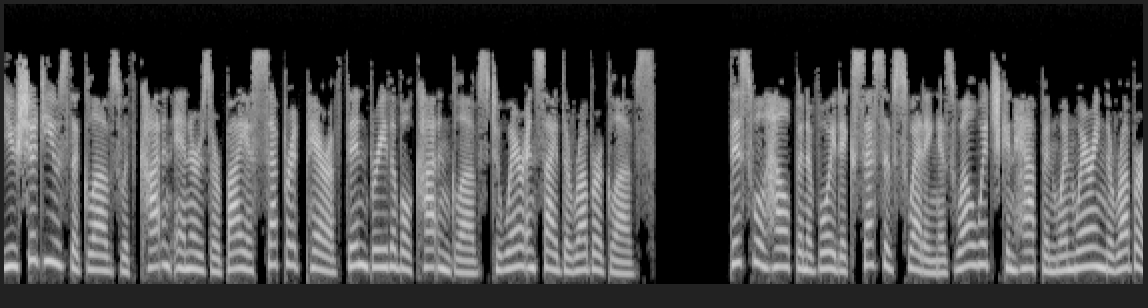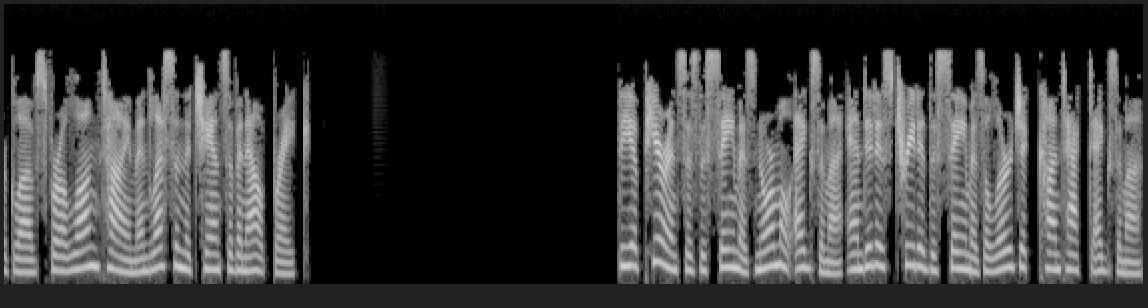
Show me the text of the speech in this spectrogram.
you should use the gloves with cotton inners or buy a separate pair of thin breathable cotton gloves to wear inside the rubber gloves. This will help and avoid excessive sweating as well which can happen when wearing the rubber gloves for a long time and lessen the chance of an outbreak. The appearance is the same as normal eczema and it is treated the same as allergic contact eczema.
